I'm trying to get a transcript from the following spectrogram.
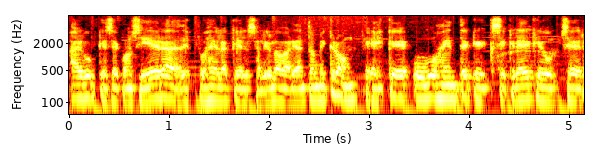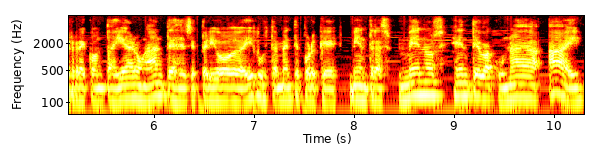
algo que se considera después de la que salió la variante Omicron es que hubo gente que se cree que se recontagiaron antes de ese periodo de ahí, justamente porque mientras menos gente vacunada hay,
